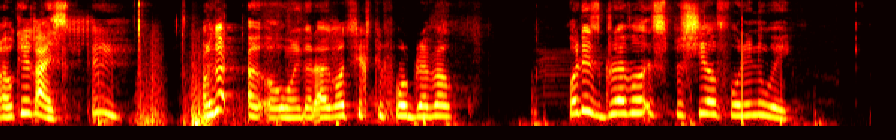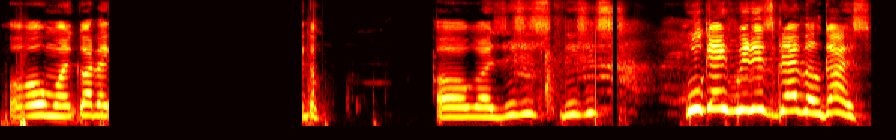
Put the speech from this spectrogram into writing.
Okay, guys. Mm. I got. Uh, oh my god, I got 64 gravel. What is gravel special for anyway? Oh my god, I. Oh guys, this is this is. Who gave me this gravel, guys?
